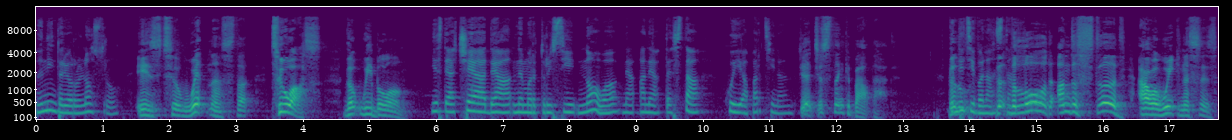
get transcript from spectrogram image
în interiorul nostru is to witness that, to us that we belong. este aceea de a ne mărturisi nouă, ne- a ne atesta cui aparținem. Yeah, just think about that. The, Gândiți-vă la the, asta. the Lord understood our weaknesses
